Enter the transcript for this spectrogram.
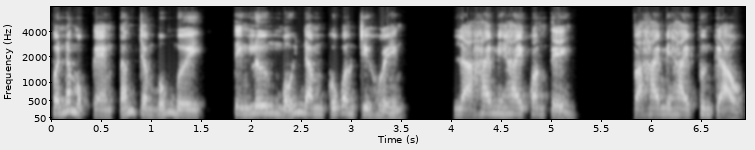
vào năm 1840, tiền lương mỗi năm của quan tri huyện là 22 quan tiền và 22 phương gạo.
